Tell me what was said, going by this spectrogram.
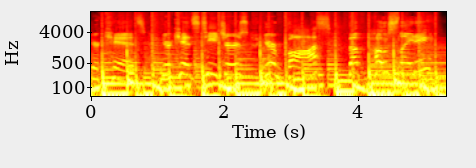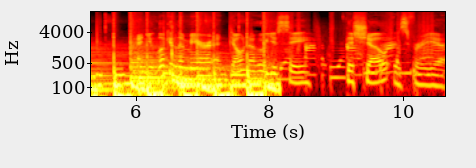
your kids, your kids' teachers, your boss, the post lady, and you look in the mirror and don't know who you see, this show is for you.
